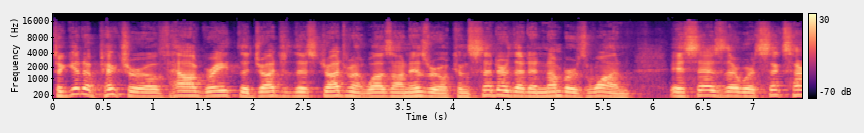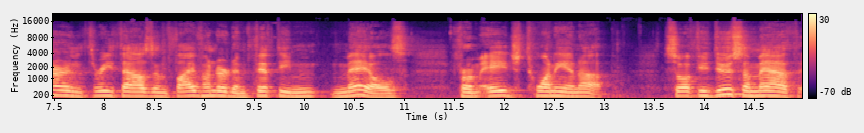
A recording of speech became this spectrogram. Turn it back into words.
To get a picture of how great the judge, this judgment was on Israel, consider that in Numbers 1, it says there were 603,550 males from age 20 and up. So if you do some math,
